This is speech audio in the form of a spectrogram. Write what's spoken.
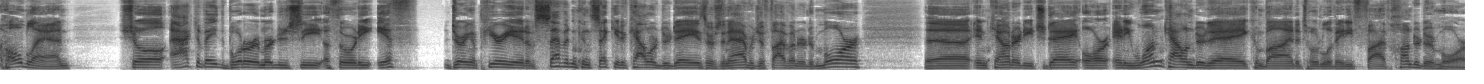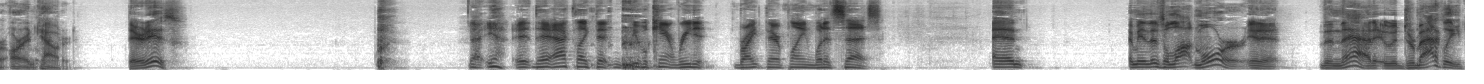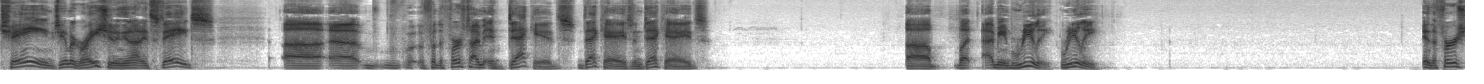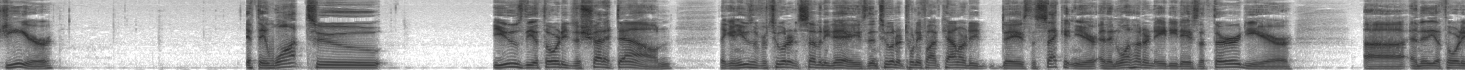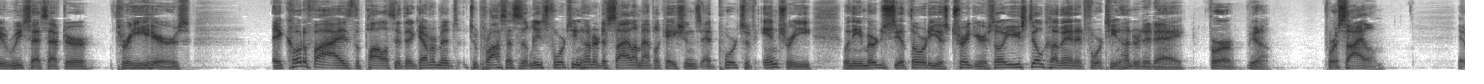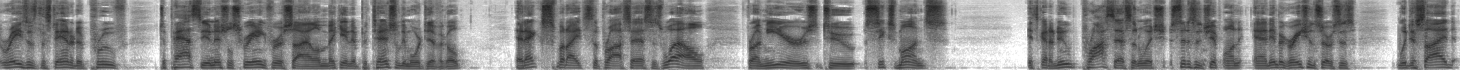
Homeland shall activate the Border Emergency Authority if during a period of seven consecutive calendar days there's an average of 500 or more uh, encountered each day, or any one calendar day combined, a total of 8,500 or more are encountered. There it is. Uh, yeah, it, they act like that people can't read it right there playing what it says. And I mean, there's a lot more in it than that. It would dramatically change immigration in the United States uh, uh, for the first time in decades, decades and decades. Uh, but I mean, really, really, in the first year, if they want to use the authority to shut it down, they can use it for 270 days, then 225 calendar days the second year, and then 180 days the third year. Uh, and then the authority resets after three years. It codifies the policy that the government to process at least 1,400 asylum applications at ports of entry when the emergency authority is triggered. So you still come in at 1,400 a day for, you know, for asylum. It raises the standard of proof to pass the initial screening for asylum, making it potentially more difficult. It expedites the process as well from years to six months. It's got a new process in which citizenship on, and immigration services would decide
